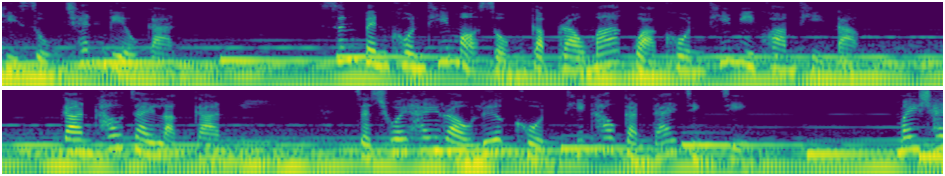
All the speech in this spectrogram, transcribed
ถี่สูงเช่นเดียวกัน ซึ่งเป็นคนที่เหมาะสมกับเรามากกว่าคนที่มีความถี่ต่ำ การเข้าใจหลักการนี้ จะช่วยให้เราเลือกคนที่เข้ากันได้จริง ๆ ไม่ใช่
